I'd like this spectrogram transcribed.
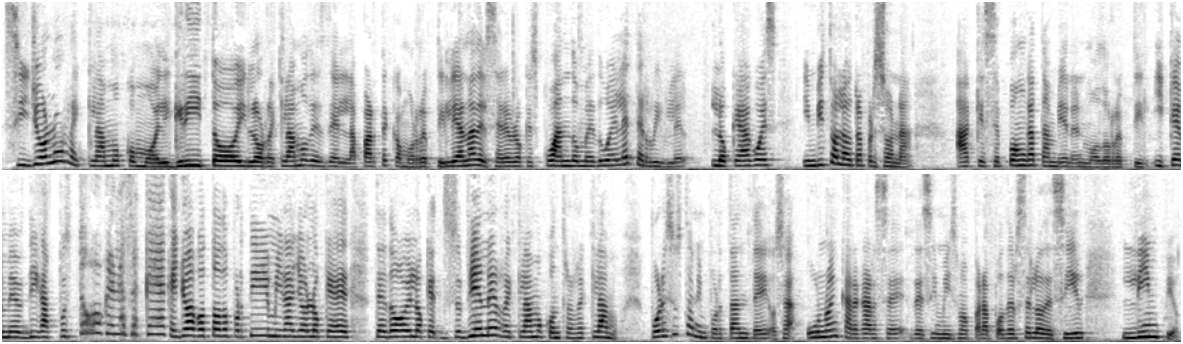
Si yo lo reclamo como el grito y lo reclamo desde la parte como reptiliana del cerebro, que es cuando me duele terrible, lo que hago es invito a la otra persona a que se ponga también en modo reptil y que me diga, pues tú que no sé qué, que yo hago todo por ti, mira yo lo que te doy, lo que viene reclamo contra reclamo. Por eso es tan importante, o sea, uno encargarse de sí mismo para podérselo decir limpio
